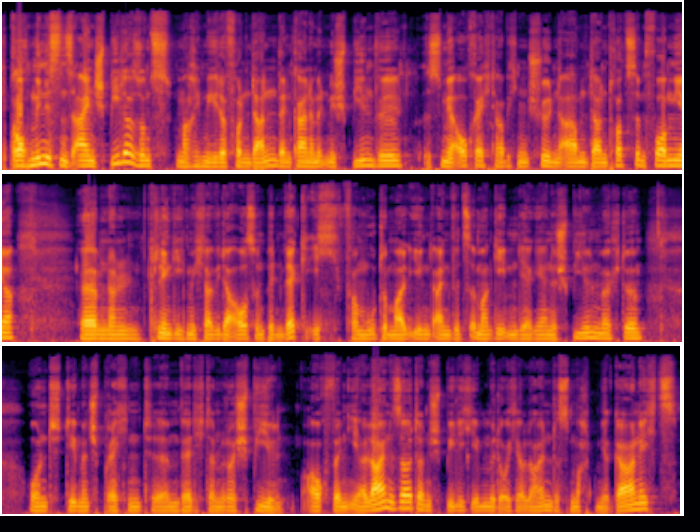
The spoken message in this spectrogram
ich brauche mindestens einen Spieler, sonst mache ich mich wieder von dann, wenn keiner mit mir spielen will. Ist mir auch recht, habe ich einen schönen Abend dann trotzdem vor mir. Ähm, dann klinke ich mich da wieder aus und bin weg. Ich vermute mal, irgendeinen wird es immer geben, der gerne spielen möchte. Und dementsprechend ähm, werde ich dann mit euch spielen. Auch wenn ihr alleine seid, dann spiele ich eben mit euch allein. Das macht mir gar nichts.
